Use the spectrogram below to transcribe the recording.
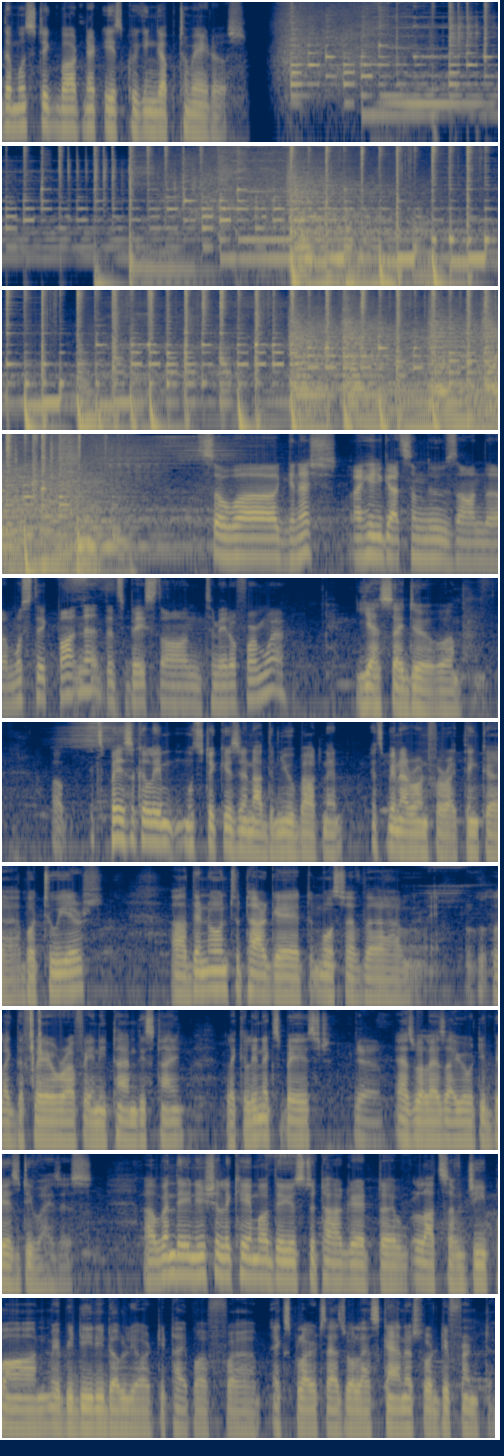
The Muhstik botnet is cooking up tomatoes. So, uh, Ganesh, I hear you got some news on the Muhstik botnet that's based on tomato firmware. Yes, I do. Um, uh, it's basically Muhstik is another new botnet. It's been around for I think uh, about two years. Uh, they're known to target most of the um, like the flavor of any time this time, like Linux based Yeah. as well as IoT based devices. Uh, when they initially came out, they used to target uh, lots of GPON, maybe DDWRT type of uh, exploits, as well as scanners for different,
